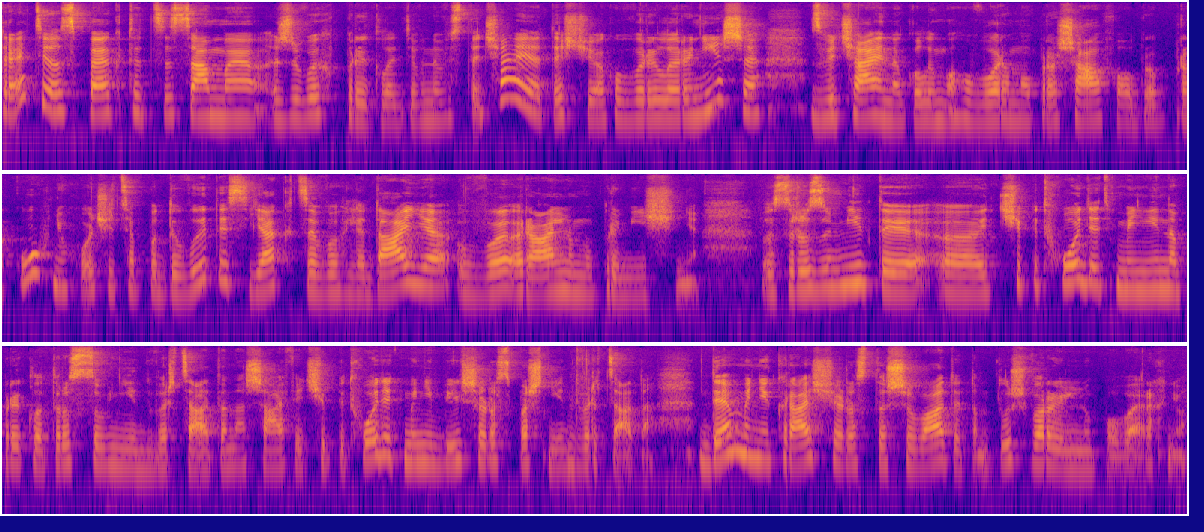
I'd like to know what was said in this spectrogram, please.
Третій аспект це саме живих прикладів. Не вистачає те, що я говорила раніше. Звичайно, коли ми говоримо про шафу або про кухню, хочеться подивитись, як це виглядає в реальному приміщенні. Зрозуміти, е, чи підходять мені, наприклад, розсувні дверцята на шафі, чи підходять мені більше розпашні дверцята, де мені краще розташувати там ту ж варильну поверхню.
